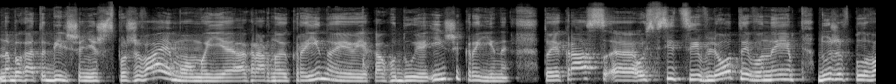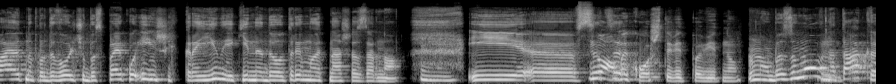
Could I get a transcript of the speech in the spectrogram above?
набагато більше ніж споживаємо. Ми є аграрною країною, яка годує інші країни, то якраз е, ось всі ці вльоти вони дуже впливають на продовольчу безпеку інших країн, які недоотримують наше зерно. І е, все Ну, а це... ми кошти відповідно. Ну, безумовно, Ну, так. Е,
